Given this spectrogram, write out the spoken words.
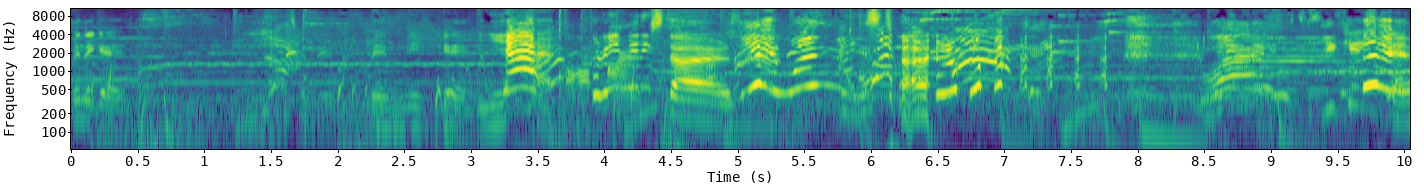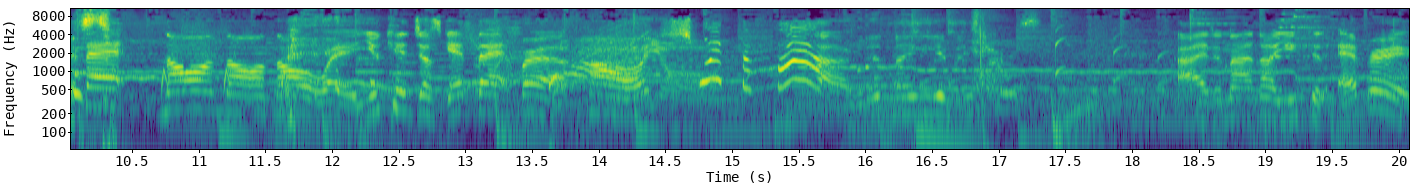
Minigame. Now it's gonna be a minigame. Minigame. Yeah! Oh, Three mini stars! Yeah, one mini star! What? You can Yes. get that? No, no, no way. You can just get that, bruh. No, what the fuck? you didn't know you could get mini stars? I did not know you could ever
